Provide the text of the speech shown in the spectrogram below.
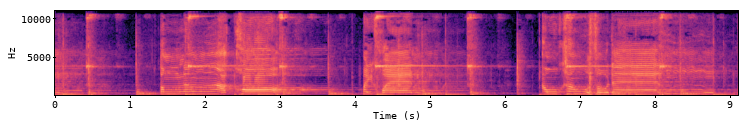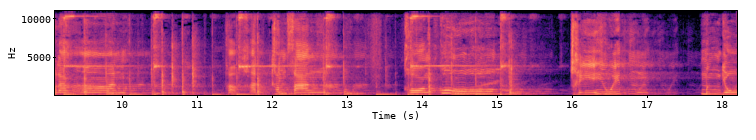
น ต้องลากคอ ไปแขวน เอาเข้าสู่แดนประหาร คำสั่งของกู ชีวิต มึงอยู่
